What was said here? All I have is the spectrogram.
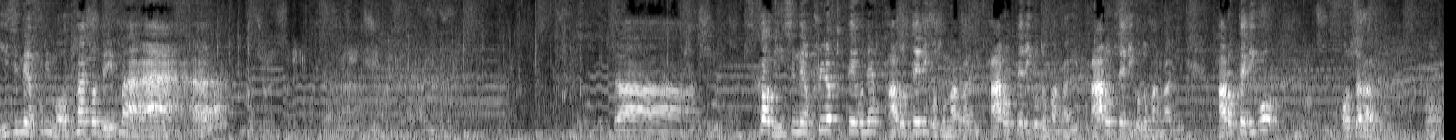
이순애 뿌리면 어떡할 건데 임마 어? 자 스카우트 이순애 풀렸기 때문에 바로 때리고 도망가기 바로 때리고 도망가기 바로 때리고 도망가기 바로 때리고 어쩌라고 어?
